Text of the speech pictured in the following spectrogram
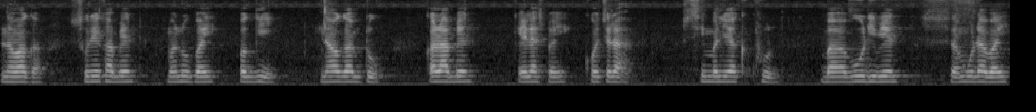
નવાગામ, સુરેખાબેન, મનુભાઈ પગી નવાગામ ટુ, કલાબેન, કૈલાસભાઈ, કોચરા, સિમલિયા ખુર્દ, બાબુડીબેન, સમુડાભાઈ,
